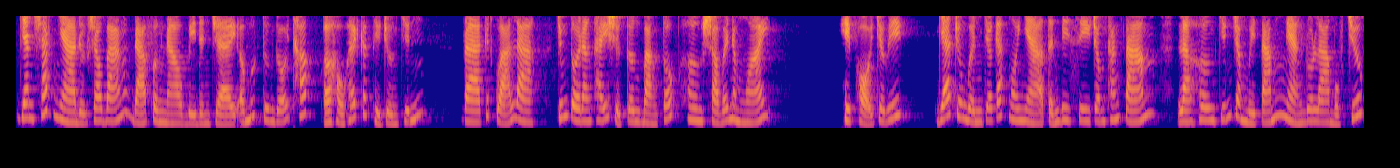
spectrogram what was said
danh sách nhà được rao bán đã phần nào bị đình trệ ở mức tương đối thấp ở hầu hết các thị trường chính. Và kết quả là chúng tôi đang thấy sự cân bằng tốt hơn so với năm ngoái. Hiệp hội cho biết, Giá trung bình cho các ngôi nhà ở tỉnh BC trong tháng 8 là hơn 918.000 đô la một chiếc.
